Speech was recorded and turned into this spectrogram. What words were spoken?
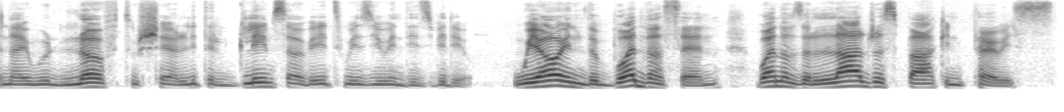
and I would love to share a little glimpse of it with you in this video. We are in the Bois de Vincennes, one of the largest parks in Paris,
